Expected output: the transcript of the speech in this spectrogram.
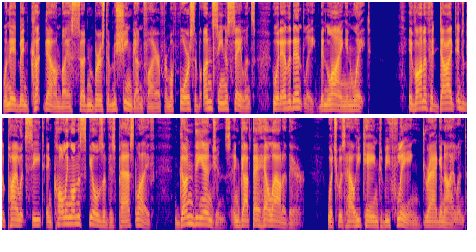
when they had been cut down by a sudden burst of machine gun fire from a force of unseen assailants who had evidently been lying in wait. Ivanov had dived into the pilot's seat and, calling on the skills of his past life, gunned the engines and got the hell out of there, which was how he came to be fleeing Dragon Island.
